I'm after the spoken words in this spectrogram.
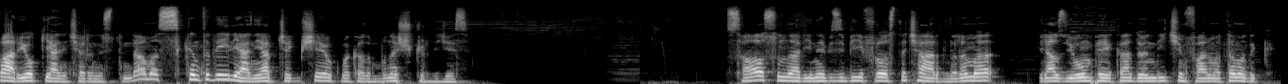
var yok yani çarın üstünde ama sıkıntı değil yani yapacak bir şey yok bakalım buna şükür diyeceğiz. Sağ olsunlar yine bizi Bifrost'a çağırdılar ama biraz yoğun PK döndüğü için farm atamadık.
